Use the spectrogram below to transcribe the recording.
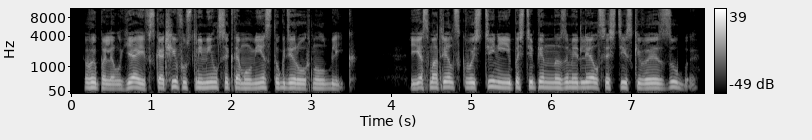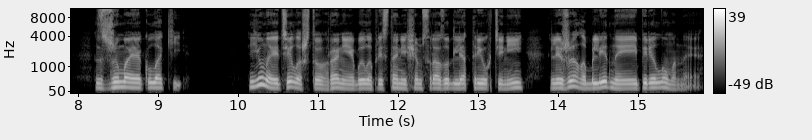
— выпалил я и, вскочив, устремился к тому месту, где рухнул блик. Я смотрел сквозь тени и постепенно замедлялся, стискивая зубы, сжимая кулаки. Юное тело, что ранее было пристанищем сразу для трех теней, лежало бледное и переломанное,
